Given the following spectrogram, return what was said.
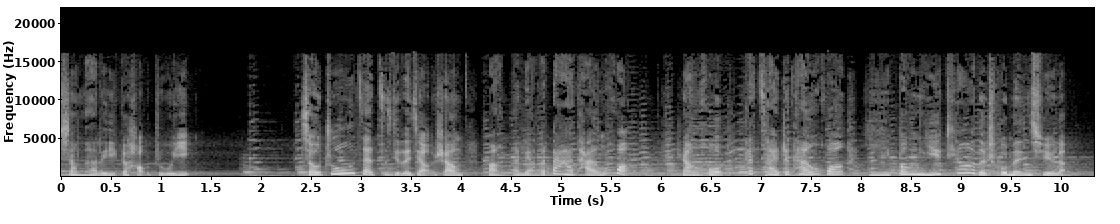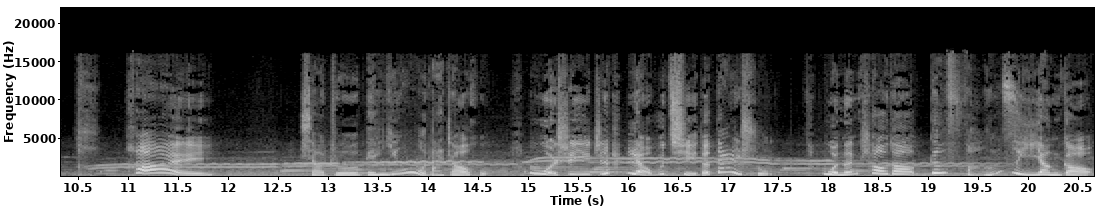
想到了一个好主意。小猪在自己的脚上绑了两个大弹簧，然后它踩着弹簧一蹦一跳的出门去了。嗨，小猪跟鹦鹉打招呼：“我是一只了不起的袋鼠，我能跳到跟房子一样高。”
